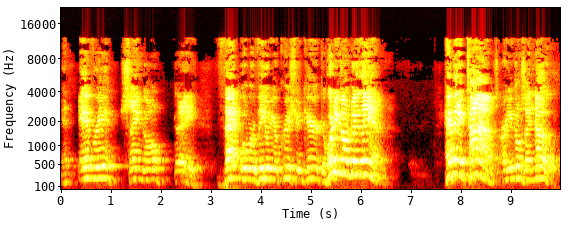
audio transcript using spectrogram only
And every single day, that will reveal your Christian character. What are you going to do then? How many times are you going to say no?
